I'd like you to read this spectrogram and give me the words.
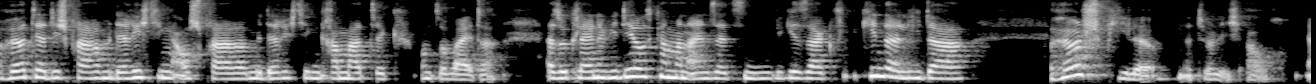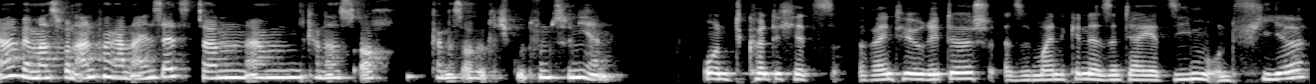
hört er die Sprache mit der richtigen Aussprache, mit der richtigen Grammatik und so weiter. Also kleine Videos kann man einsetzen. Wie gesagt, Kinderlieder, Hörspiele natürlich auch. Ja, wenn man es von Anfang an einsetzt, dann ähm, kann das auch, kann das auch wirklich gut funktionieren. Und könnte ich jetzt rein theoretisch, also meine Kinder sind ja jetzt sieben und vier,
